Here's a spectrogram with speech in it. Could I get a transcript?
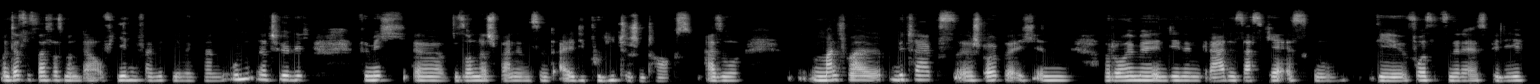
Und das ist was, was man da auf jeden Fall mitnehmen kann. Und natürlich für mich äh, besonders spannend sind all die politischen Talks. Also manchmal mittags äh, stolper ich in Räume, in denen gerade Saskia Esken, die Vorsitzende der SPD,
